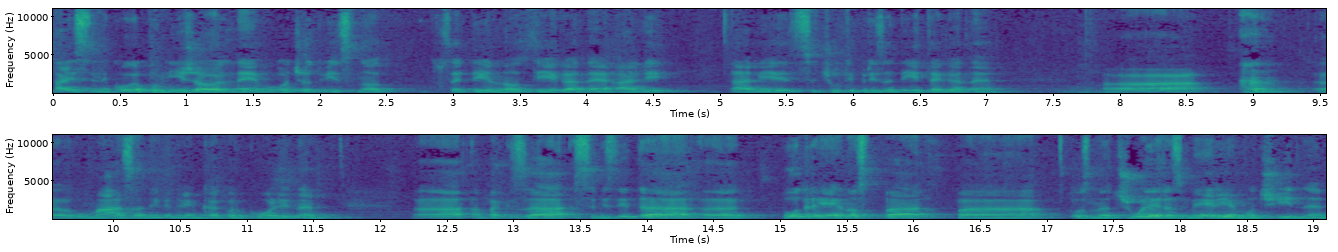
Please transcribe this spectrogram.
ali se nekoga ponižal ali ne, mogoče odvisno vsaj delno od tega, ne, ali, ali se čuti prizadetega, ne, uh, umazanega, ne vem, kakorkoli. Ne. Uh, ampak za, se mi zdi, da uh, podrejenost pa, pa označuje razmerje moči, ne,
